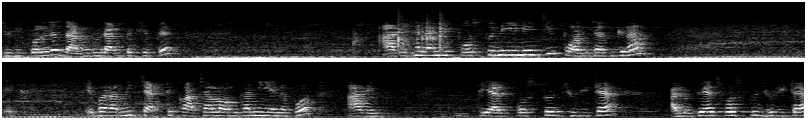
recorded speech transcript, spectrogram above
ঝুড়ি করলে দারুণ লাগবে খেতে। আর এখানে আমি পোস্ত নিয়ে নিয়েছি পঞ্চাশ গ্রাম। এবার আমি চারটে কাঁচা লঙ্কা নিয়ে নেব, আর এই পেঁয়াজ পোস্ত ঝুড়িটা, আলু পেঁয়াজ পোস্ত ঝুড়িটা।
